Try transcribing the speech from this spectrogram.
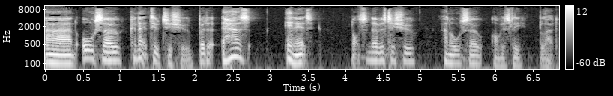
and also connective tissue, but it has in it lots of nervous tissue and also obviously blood.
